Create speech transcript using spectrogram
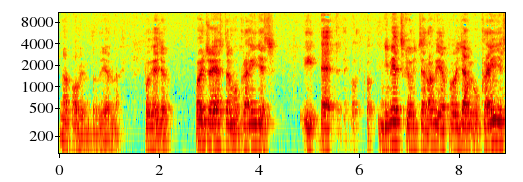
no powiem to jednak, powiedział, powiedz, że jestem Ukrainiec i te niemieckie oficerowie ja powiedziałem Ukrainiec,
